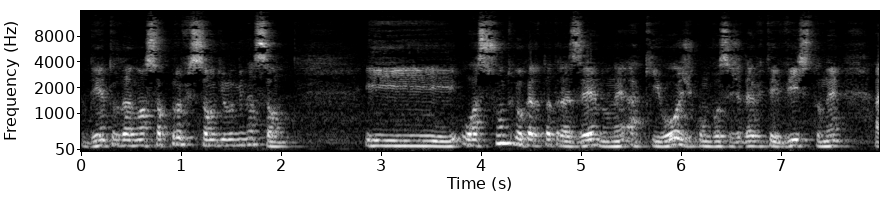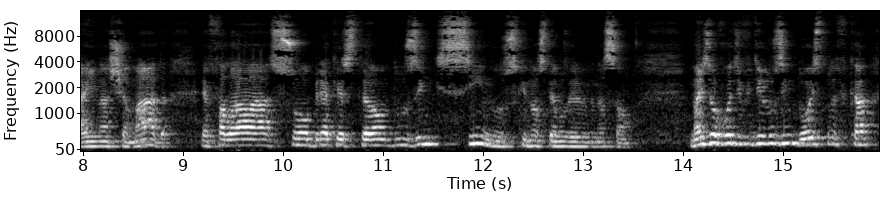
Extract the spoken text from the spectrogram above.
dentro da nossa profissão de iluminação. E o assunto que eu quero estar trazendo né, aqui hoje, como você já deve ter visto né, aí na chamada, é falar sobre a questão dos ensinos que nós temos da iluminação. Mas eu vou dividi-los em dois para ficar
